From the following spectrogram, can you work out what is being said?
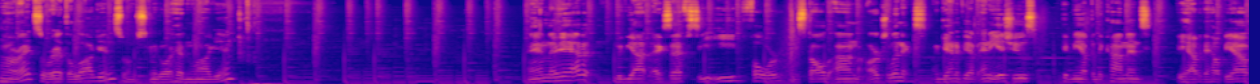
All right, so we're at the login, so I'm just gonna go ahead and log in. And there you have it. We've got XFCE4 installed on Arch Linux. Again, if you have any issues, hit me up in the comments. Be happy to help you out.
